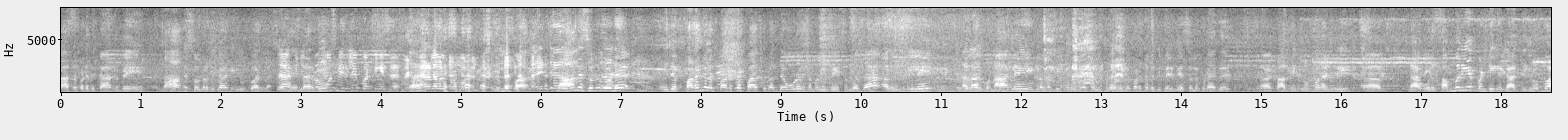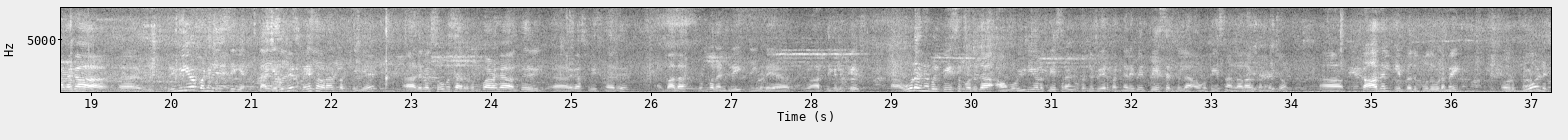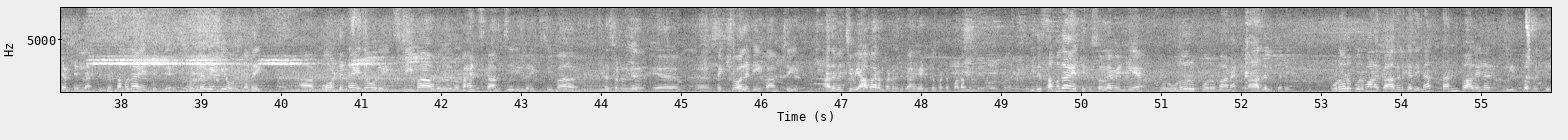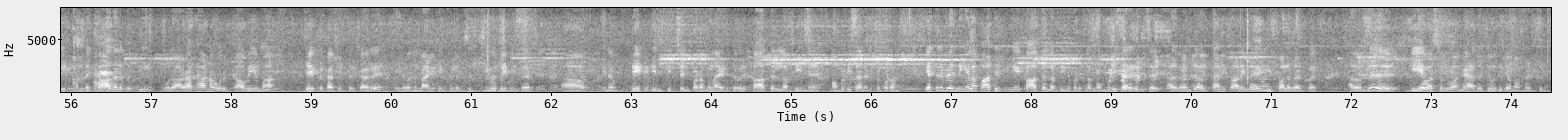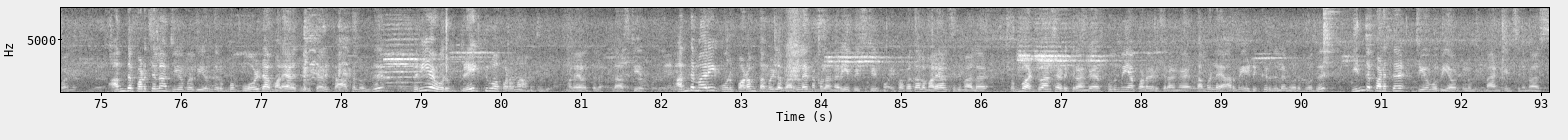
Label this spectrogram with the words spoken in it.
நாங்க ஆசைப்பட்டது காரணமே நாங்க சொல்றதுக்காக இங்க உட்காரல. எல்லாருமே இல்லப்பா. நாங்க சொல்றதை விட இது படங்களை படத்தை பார்த்து வந்த ஊடக நபர்கள் பேசும்போது தான் அது உண்மையிலே நல்லா இருக்கும். நாங்களே எங்களை பத்தி பெருமையா சொல்லக்கூடாது எங்க படத்தை பத்தி பெருமையா சொல்லக்கூடாது. கார்த்திக் ரொம்ப நன்றி. நான் ஒரு சம்மரியே பண்ணிட்டீங்க கார்த்திக். ரொம்ப அழகா ரிவ்யூ பண்ணி முடிச்சிட்டீங்க. நாங்க எதுவுமே பேச வரான்னு பண்ணிட்டீங்க. அதே மாதிரி சோம சார் ரொம்ப அழகா வந்து அழகா பேசினாரு. பாலா ரொம்ப நன்றி உங்களுடைய வார்த்தைகளுக்கு. ஊடக பேசும்போது தான் அவங்க வீடியோவில் பேசுகிறாங்க கொஞ்சம் பேர் பட் நிறைய பேர் பேசுறதில்ல. அவங்க பேசினா நல்லா இருக்கும்னு நினைச்சோம். காதல் என்பது பொது உடைமை. ஒரு போல்டு அட்டம் இல்லை. இந்த சமுதாயத்துக்கு சொல்ல வேண்டிய ஒரு கதை. போல்டுனா ஏதோ ஒரு எக்ஸ்ட்ரீமாக ஒரு ரொமான்ஸ் காமிச்சு இல்லை எக்ஸ்ட்ரீமாக என்ன சொல்கிறது செக்ஷுவாலிட்டியை காமிச்சு அதை வச்சு வியாபாரம் பண்ணுறதுக்காக எடுக்கப்பட்ட படம் இல்லை இது சமுதாயத்துக்கு சொல்ல வேண்டிய ஒரு உணர்வுபூர்வமான காதல் கதை. உணர்வுபூர்வமான காதல் கதைனா தன் பாலினர் ஈர்ப்பை பற்றி அந்த காதலை பற்றி ஒரு அழகான ஒரு காவியமாக ஜெயபிரகாஷ் எடுத்திருக்காரு. இது வந்து மேன்கின் ஃபிலிம்ஸ் ஜியோ பேபி சார் இன்னும் டேட்டட் இன் கிச்சன் படமெல்லாம் எடுத்தவர் காத்தல் அப்படின்னு மம்முடி சார் நடித்த படம். எத்தனை பேர் நீங்கள்லாம் பார்த்துருப்பீங்க காத்தல் அப்படின்னு படத்தில்? மம்முடி சாரே நடித்தார் அதில் வந்து அவர் தன் காலையில் ஈர்ப்பாளராக இருப்பார். அதை வந்து கேவா சொல்லுவாங்க. அதை ஜோதிகா மேம் நடிச்சிருப்பாங்க. அந்த படத்தெல்லாம் ஜியோ பேபி வந்து ரொம்ப போல்டாக மலையாளத்தில் எடுத்தார் காத்தல் வந்து பெரிய ஒரு பிரேக் த்ரூவாக படமாக அமைஞ்சது மலையாளத்தில் லாஸ்ட் இயர் அந்த மாதிரி ஒரு படம் தமிழில் வரலன்னு நம்மளாம் நிறைய பேசிட்டு இருக்கோம். எப்போ பார்த்தாலும் மலையாள சினிமாவில் ரொம்ப அட்வான்ஸாக எடுக்கிறாங்க புதுமையாக படம் எடுக்கிறாங்க. தமிழில் யாருமே எடுக்கிறது இல்லைன்னு வரும்போது இந்த படத்தை ஜியோபோபி அவர்களும் மேன்கின் சினிமாஸ்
